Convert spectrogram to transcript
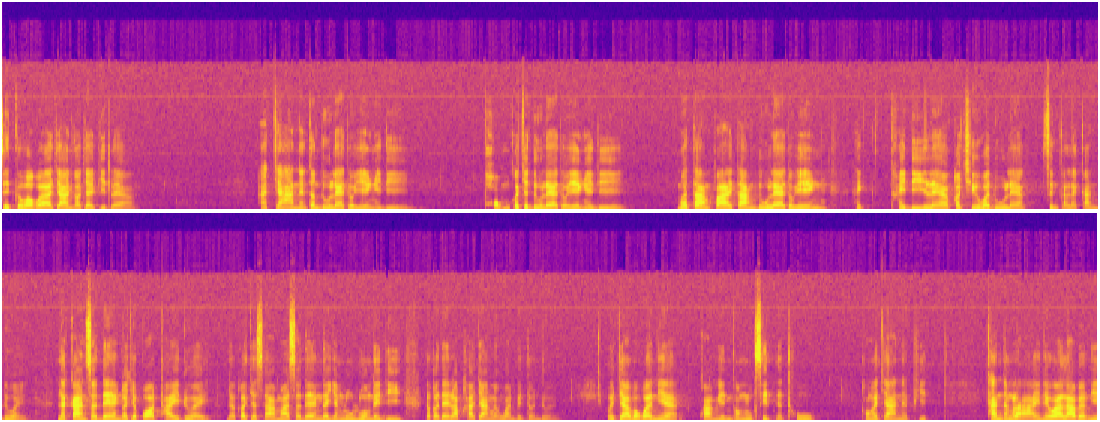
สิทธิ์ก็บอกว่าอาจารย์เข้าใจผิดแล้ว อาจารย์นั้นต้องดูแลตัวเองให้ดี ผมก็จะดูแลตัวเองให้ดี เมื่อต่างฝ่ายต่างดูแลตัวเองให้ให้ดีแล้วก็ชื่อว่าดูแลซึ่งกันและกันด้วย และการแสดงก็จะปลอดภัยด้วย แล้วก็จะสามารถแสดงได้อย่างรู้ล่วงได้ดี แล้วก็ได้รับค่าจ้างรางวัลเป็นต้นด้วย พระเจ้าบอกว่าเนี่ยความเห็นของลูกศิษย์เนี่ยถูกของอาจารย์เนี่ยผิด ท่านทั้งหลายในวาระแบบนี้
